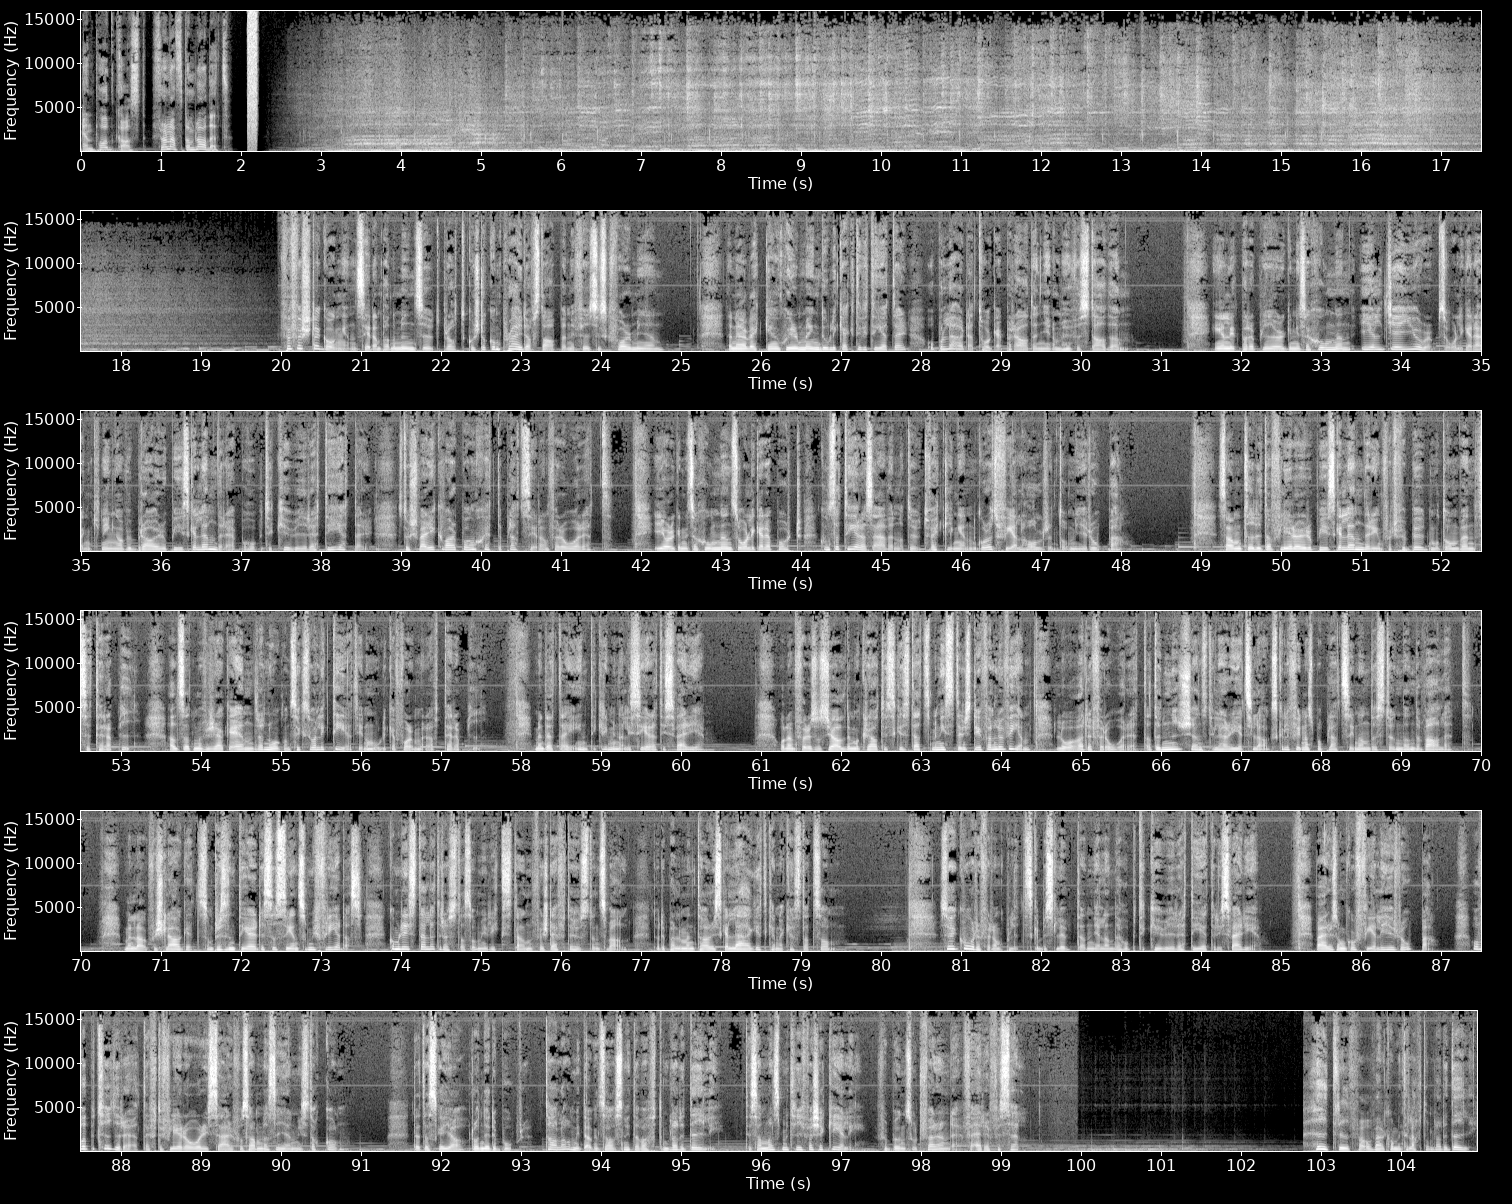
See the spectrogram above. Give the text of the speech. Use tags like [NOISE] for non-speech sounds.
En podcast från Aftonbladet. För första gången sedan pandemins utbrott går Stockholm Pride av stapeln i fysisk form igen. Den här veckan sker en mängd olika aktiviteter och på lördag tågar paraden genom huvudstaden. Enligt paraplyorganisationen ELJ Europes årliga rankning av hur bra europeiska länder är på hbtqi-rättigheter står Sverige kvar på en sjätte plats sedan förra året. I organisationens årliga rapport konstateras även att utvecklingen går åt fel håll runt om i Europa. Samtidigt har flera europeiska länder infört förbud mot omvändelseterapi, alltså att man försöker ändra någons sexualitet genom olika former av terapi. Men detta är inte kriminaliserat i Sverige. Och den förre socialdemokratiske statsministern Stefan Löfven lovade förra året att en ny könstillhörighetslag skulle finnas på plats innan det stundande valet. Men lagförslaget, som presenterades så sent som i fredags, kommer det istället röstas om i riksdagen först efter höstens val, då det parlamentariska läget kan ha kastats om. Så hur går det för de politiska besluten gällande hbtqi-rättigheter i Sverige? Vad är det som går fel i Europa? Och vad betyder det att efter flera år isär få samlas igen i Stockholm? Detta ska jag, Ronja de Bor, tala om i dagens avsnitt av Aftonbladet Daily tillsammans med Trifa Shakeli, förbundsordförande för RFSL. Hej Trifa och välkommen till Aftonbladet Daily.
